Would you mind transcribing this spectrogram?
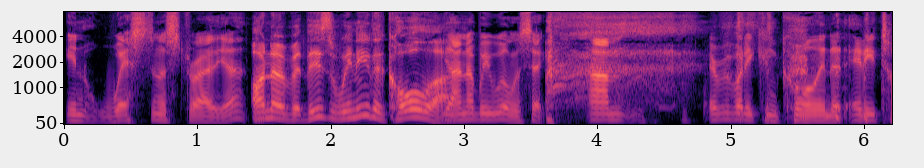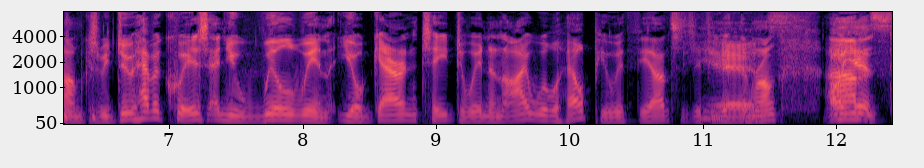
in Western Australia. Oh no, but this we need a caller. Yeah, I know we will in a sec. Um, everybody can call in at any time because we do have a quiz and you will win. You're guaranteed to win, and I will help you with the answers if you get them wrong. Oh Um, yes.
